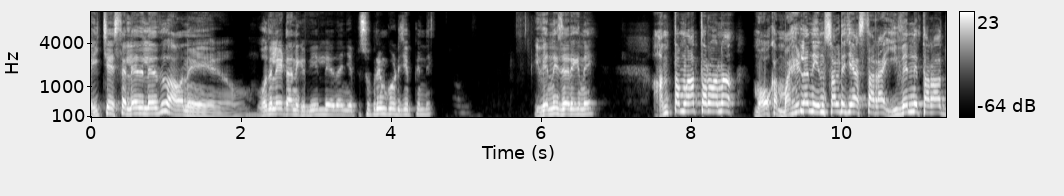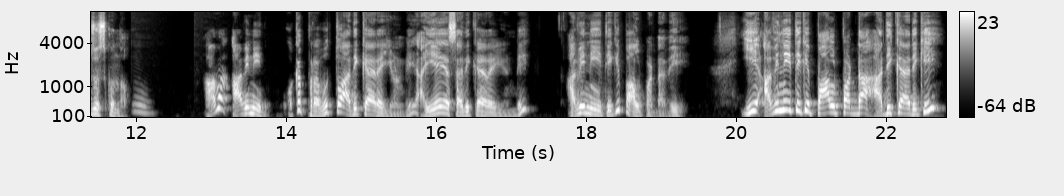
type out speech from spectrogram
ఇచ్చేస్తే లేదు లేదు ఆమెని వదిలేయడానికి వీలు లేదని చెప్పి సుప్రీంకోర్టు చెప్పింది. ఇవన్నీ జరిగినాయి. అంత మాత్రాన ఒక మహిళని ఇన్సల్ట్ చేస్తారా? ఇవన్నీ తర్వాత చూసుకుందాం. ఆమె అవినీతి ఒక ప్రభుత్వ అధికారి అయ్యుండి ఐఏఎస్ అధికారి అయ్యుండి అవినీతికి పాల్పడ్డది. ఈ అవినీతికి పాల్పడ్డ అధికారికి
